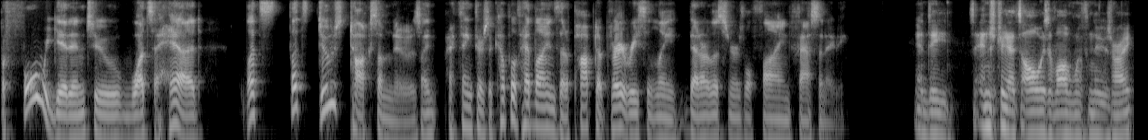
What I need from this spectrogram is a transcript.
before we get into what's ahead, let's let's do talk some news. I, I think there's a couple of headlines that have popped up very recently that our listeners will find fascinating. Indeed. It's an industry that's always evolving with news, right?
